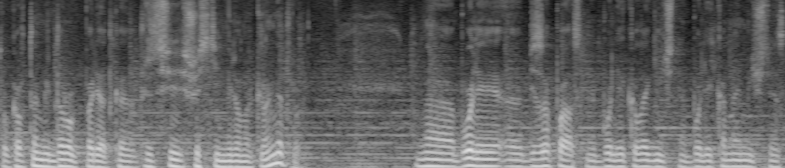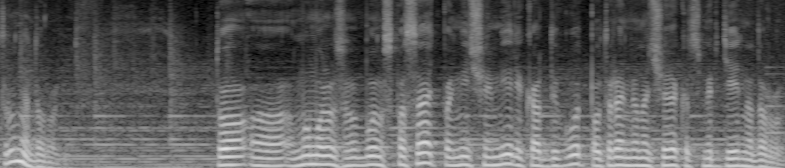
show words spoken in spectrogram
только автомобиль дорог порядка 36 миллионов километров, на более э, безопасные, более экологичные, более экономичные струнные дороги, то э, мы можем, будем спасать по меньшей мере каждый год полтора миллиона человек от смертей на дороге.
